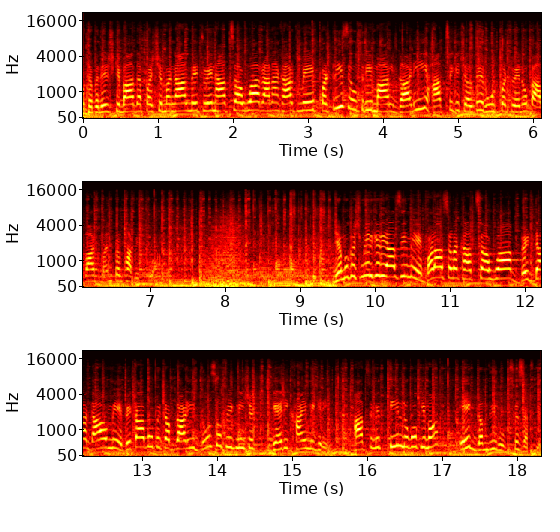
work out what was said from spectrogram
उत्तर प्रदेश के बाद अब पश्चिम बंगाल में ट्रेन हादसा हुआ। रानाघाट में पटरी से उतरी मालगाड़ी हादसे के चलते रूट पर ट्रेनों का आवागमन प्रभावित हुआ। जम्मू कश्मीर के रियासी में बड़ा सड़क हादसा हुआ। बिड्डा गाँव में बेकाबू पिकअप गाड़ी 200 फीट नीचे गहरी खाई में गिरी। हादसे में तीन लोगों की मौत, एक गंभीर रूप से जख्मी।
